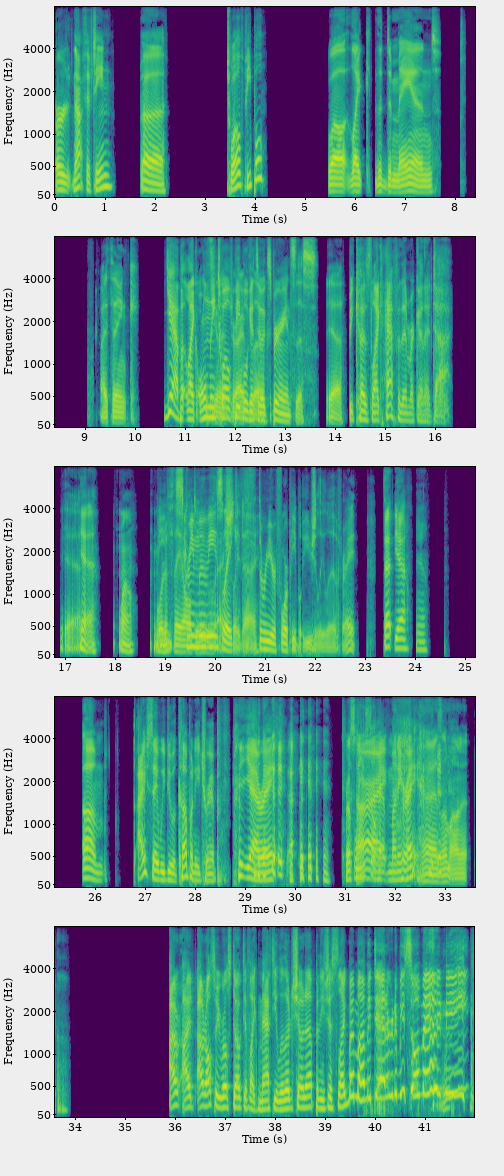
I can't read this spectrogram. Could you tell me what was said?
or not 15 uh 12 people well, like the demand, I think. Yeah, but like only 12 people drive get to experience this. Yeah, Because like half of them are gonna die. yeah. Yeah. Well, I What if they all Scream do movies like die? three or four people usually live, right? That yeah yeah. Um, I say we do a company trip. yeah, right. Russell, you All still have money, right? Guys, I'm on it. I, I I would also be real stoked if like Matthew Lillard showed up and he's just like, my mom and dad are gonna be so mad at me.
